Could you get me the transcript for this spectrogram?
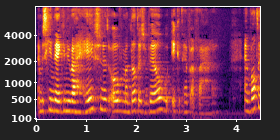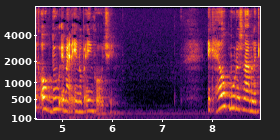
En misschien denk je nu, waar heeft ze het over? Maar dat is wel hoe ik het heb ervaren. En wat ik ook doe in mijn één op één coaching. Ik help moeders namelijk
